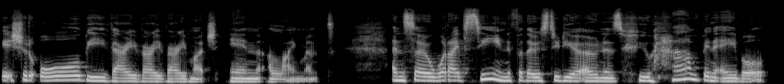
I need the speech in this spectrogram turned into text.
It should all be very, very, very much in alignment. And so, what I've seen for those studio owners who have been able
